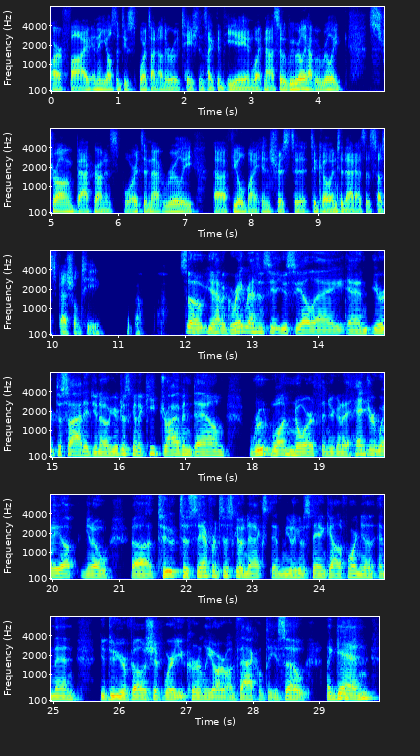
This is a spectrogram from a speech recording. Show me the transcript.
R5, and then you also do sports on other rotations like the VA and whatnot. So we really have a really strong background in sports, and that really uh, fueled my interest to to go into that as a subspecialty. Yeah. So you have a great residency at UCLA, and you're decided, you know, you're just going to keep driving down Route One North, and you're going to head your way up, you know, uh, to to San Francisco next, and you're going to stay in California, and then you do your fellowship where you currently are on faculty. So again,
